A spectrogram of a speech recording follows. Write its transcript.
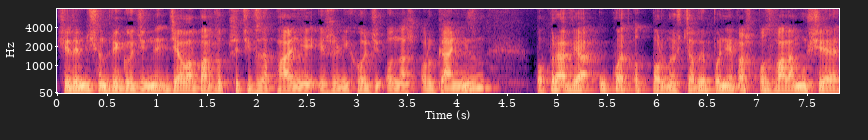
72 godziny działa bardzo przeciwzapalnie, jeżeli chodzi o nasz organizm. Poprawia układ odpornościowy, ponieważ pozwala mu się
